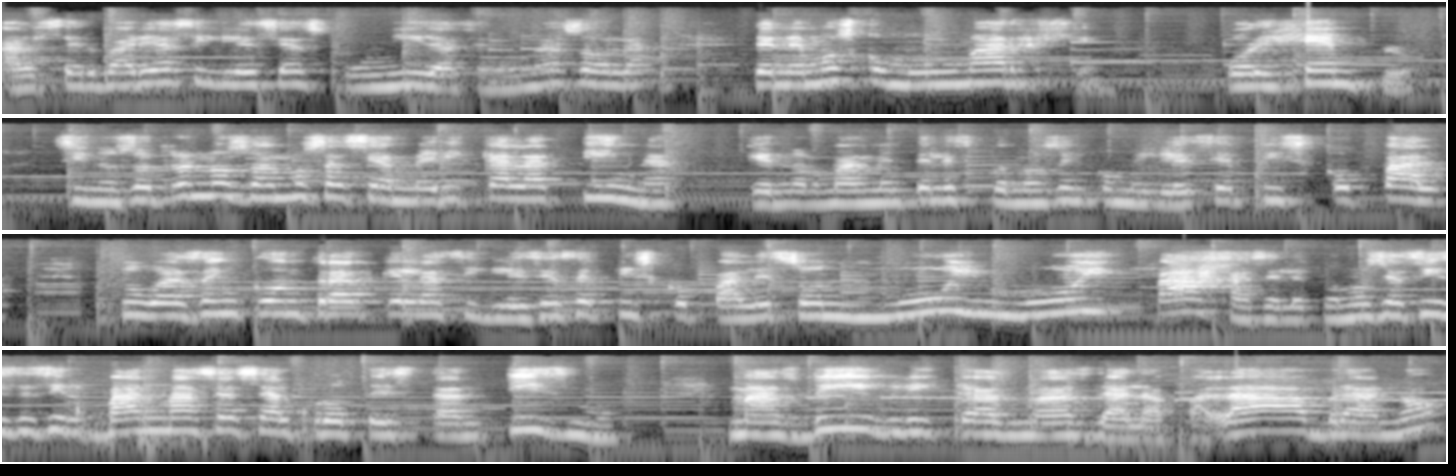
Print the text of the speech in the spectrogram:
al ser varias iglesias unidas en una sola, tenemos como un margen. Por ejemplo, si nosotros nos vamos hacia América Latina, que normalmente les conocen como iglesia episcopal, tú vas a encontrar que las iglesias episcopales son muy, muy bajas, se le conoce así, es decir, van más hacia el protestantismo más bíblicas, más de la palabra, ¿no?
